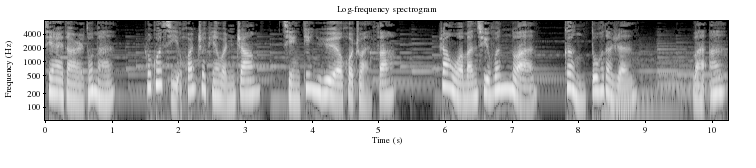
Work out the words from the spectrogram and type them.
亲爱的耳朵们，如果喜欢这篇文章，请订阅或转发。让我们去温暖更多的人。晚安。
